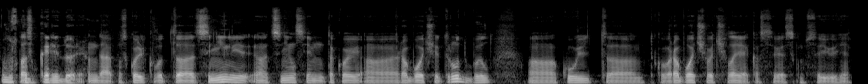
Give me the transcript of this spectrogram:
В узком Пос... коридоре. Да, поскольку вот ценили, ценился именно такой рабочий труд, был культ такого рабочего человека в Советском Союзе.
